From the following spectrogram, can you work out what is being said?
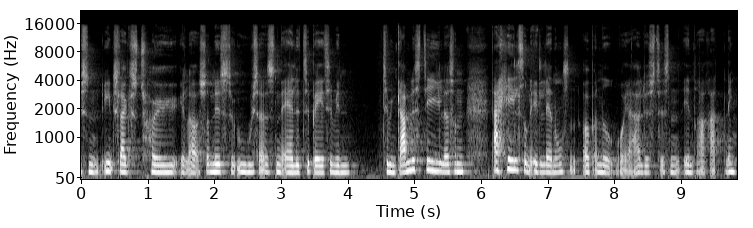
sådan en slags tøj, eller så næste uge, så er, sådan, er jeg lidt tilbage til min, til min gamle stil, og sådan, der er hele tiden et eller andet sådan op og ned, hvor jeg har lyst til sådan at ændre retning,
